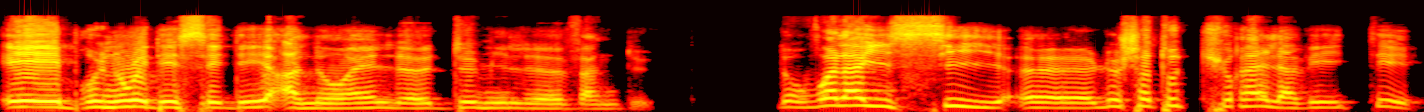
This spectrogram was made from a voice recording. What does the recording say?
Et Bruno est décédé à Noël 2022. Euh, Donc voilà ici, euh, le château de Turel avait été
